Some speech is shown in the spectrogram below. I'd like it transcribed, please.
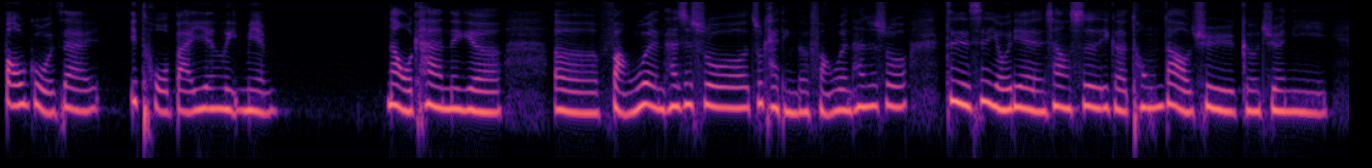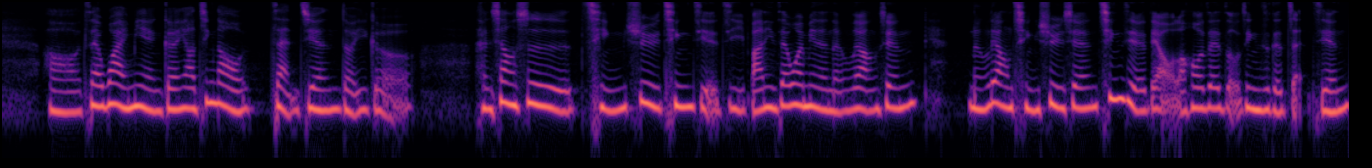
包裹在一坨白烟里面。那我看那个。呃，访问他是说朱凯婷的访问，他是说这个是有点像是一个通道去隔绝你啊，在外面跟要进到展间的一个很像是情绪清洁剂，把你在外面的能量先能量情绪先清洁掉，然后再走进这个展间。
